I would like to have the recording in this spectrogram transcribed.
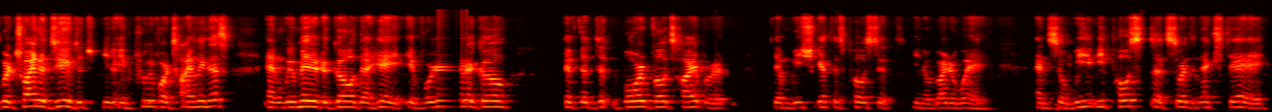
we're trying to do to you know improve our timeliness. And we made it a goal that hey, if we're gonna go, if the, the board votes hybrid, then we should get this posted you know right away. And so mm-hmm. we, we posted that story the next day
